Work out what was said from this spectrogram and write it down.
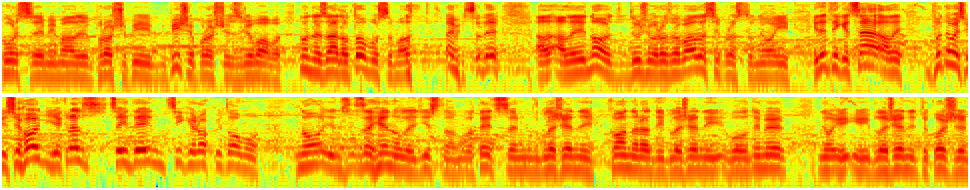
курс е, ми мали прощу, пі- більше прощу з Львова. Ну, назад автобусом, але самі сюди. Але, але ну, дуже розвивалося просто. Ну, і, і не тільки це, але подивись, сьогодні, якраз цей день, стільки років тому, ну, загинули дійсно отець е, блажений Конрад і блажений Володимир, ну, і, і блажений також е,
